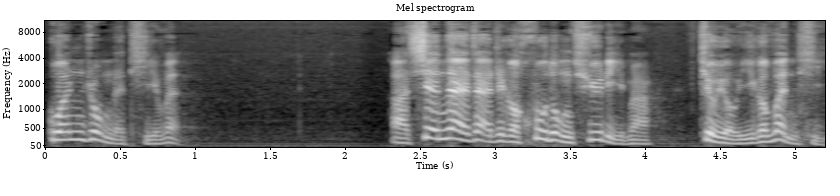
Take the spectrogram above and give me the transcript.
观众的提问。啊，现在在这个互动区里面就有一个问题：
